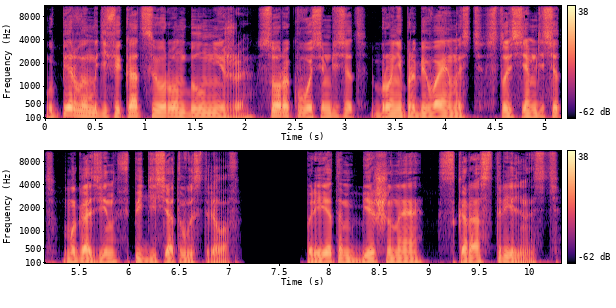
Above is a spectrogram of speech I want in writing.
У первой модификации урон был ниже – 40-80, бронепробиваемость 170, магазин в 50 выстрелов. При этом бешеная скорострельность.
